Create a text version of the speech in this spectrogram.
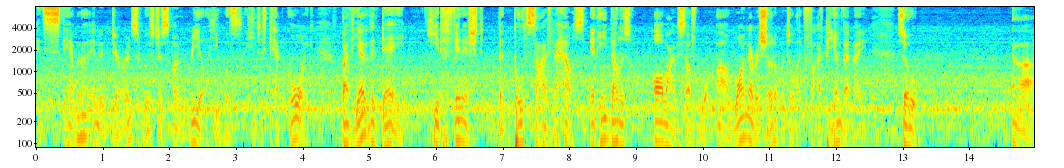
his stamina and endurance was just unreal. He was he just kept going. By the end of the day, he had finished the both sides of the house, and he'd done this all by himself. Uh, Juan never showed up until like 5 p.m. that night. So uh,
